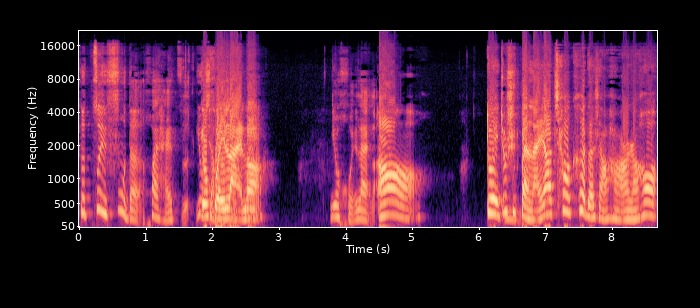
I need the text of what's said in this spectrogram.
个最富的坏孩子又想回来，了。又回来了。哦，对，就是本来要翘课的小孩儿，然后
